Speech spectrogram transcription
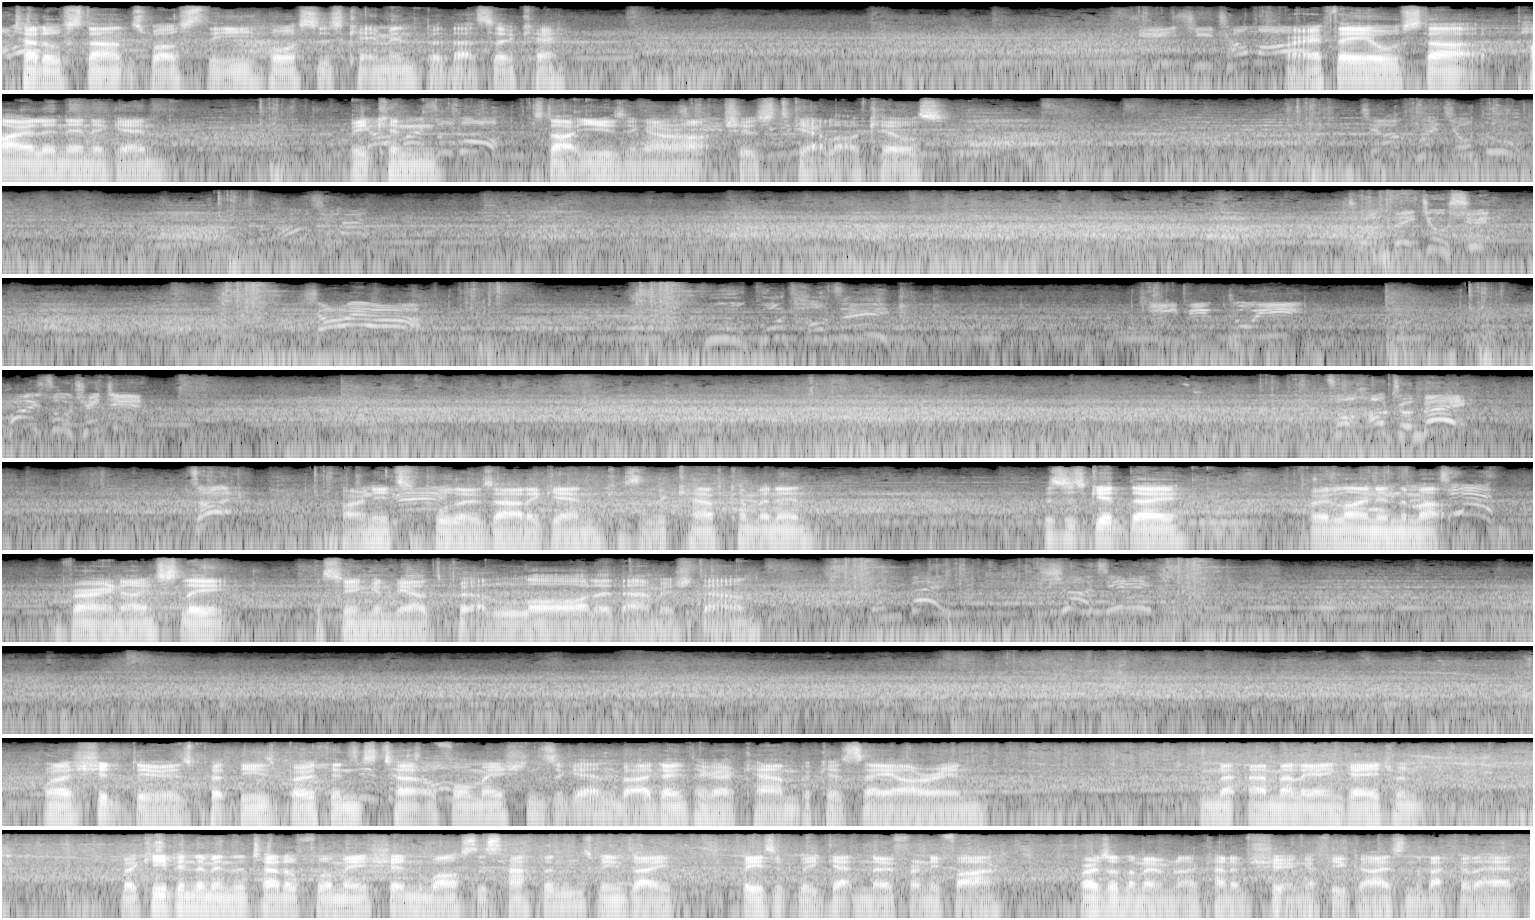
turtle stance whilst the horses came in, but that's okay. Right, if they all start piling in again, we can start using our archers to get a lot of kills. to pull those out again because of the cab coming in. This is good though. We're lining them up very nicely. We're soon going to be able to put a lot of damage down. What I should do is put these both into turtle formations again, but I don't think I can because they are in me uh, melee engagement. But keeping them in the turtle formation whilst this happens means I basically get no friendly fire. Whereas at the moment I'm kind of shooting a few guys in the back of the head.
